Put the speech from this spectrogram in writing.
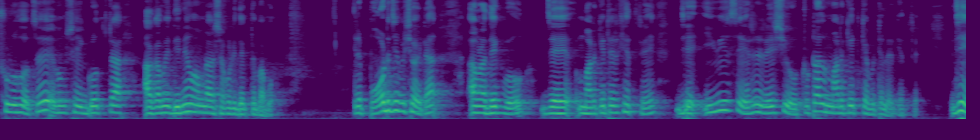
শুরু হচ্ছে এবং সেই গ্রোথটা আগামী দিনেও আমরা আশা করি দেখতে পাবো। এরপর যে বিষয়টা, আমরা দেখব যে মার্কেটের ক্ষেত্রে যে ইউএসের রেশিও টোটাল মার্কেট ক্যাপিটালের ক্ষেত্রে, যে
